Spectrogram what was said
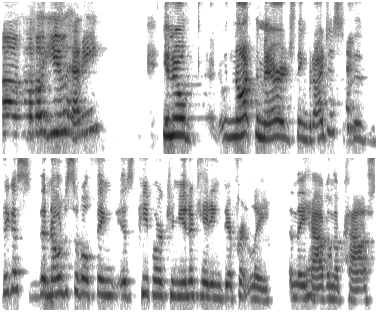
Uh, how about you, Henny? you know not the marriage thing but i just the biggest the noticeable thing is people are communicating differently than they have in the past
